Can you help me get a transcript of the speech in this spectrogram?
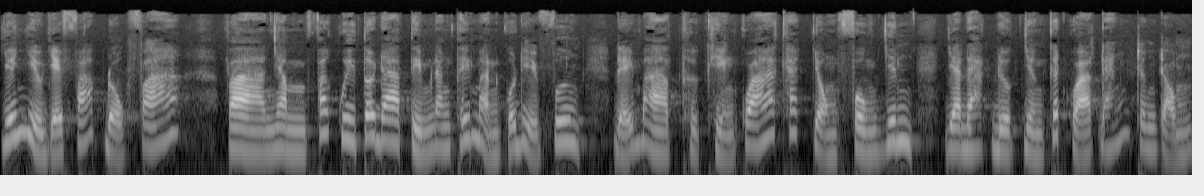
với nhiều giải pháp đột phá và nhằm phát huy tối đa tiềm năng thế mạnh của địa phương để mà thực hiện quá khát vọng phồn vinh và đạt được những kết quả đáng trân trọng.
